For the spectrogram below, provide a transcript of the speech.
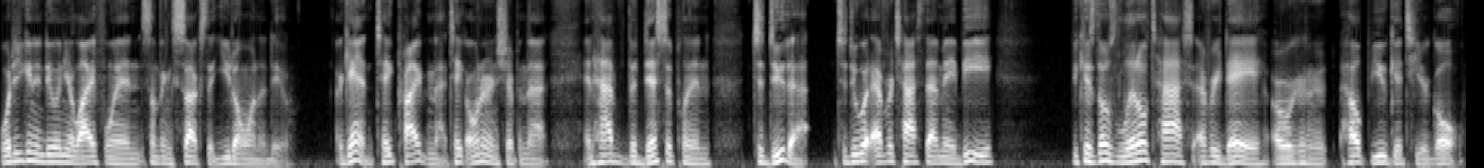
what are you going to do in your life when something sucks that you don't want to do? Again, take pride in that, take ownership in that, and have the discipline to do that, to do whatever task that may be, because those little tasks every day are going to help you get to your goal.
